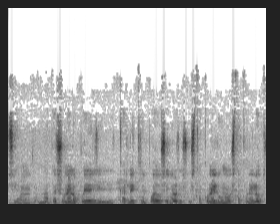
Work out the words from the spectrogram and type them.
si una persona no puede dedicarle tiempo a dos señores, o está con el uno o está con el otro.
